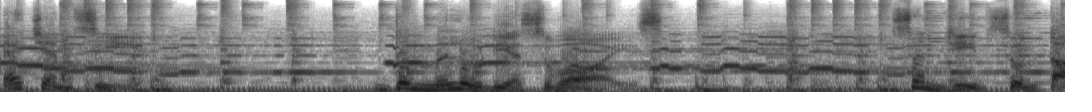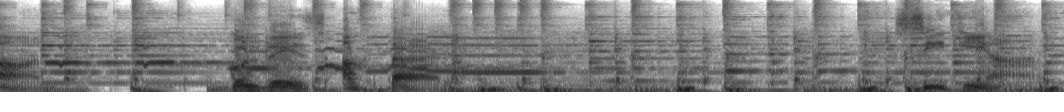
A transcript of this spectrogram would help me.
HMC The Melodious Voice Sanjeev Sultan, Gulrez Akhtar, सीटियाँ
